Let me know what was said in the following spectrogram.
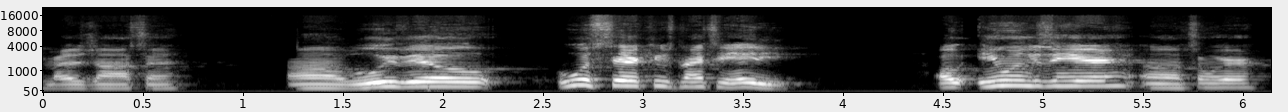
Magic Johnson. Um, Louisville. Who was Syracuse 1980? Oh, Ewing is in here uh, somewhere.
